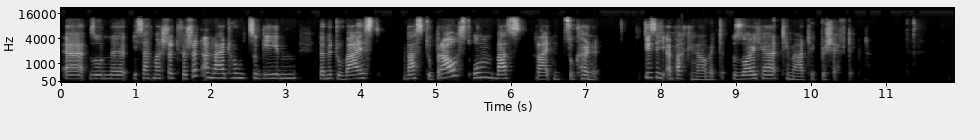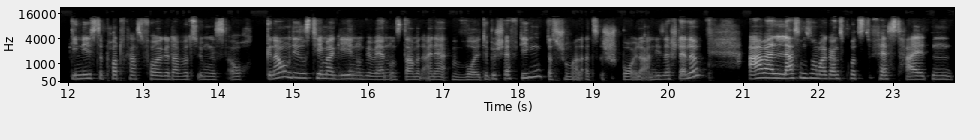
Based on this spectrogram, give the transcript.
äh, so eine, ich sag mal, Schritt-für-Schritt-Anleitung zu geben, damit du weißt, was du brauchst, um was reiten zu können, die sich einfach genau mit solcher Thematik beschäftigt die nächste Podcast-Folge, da wird es übrigens auch genau um dieses Thema gehen und wir werden uns da mit einer Wolte beschäftigen. Das schon mal als Spoiler an dieser Stelle. Aber lass uns noch mal ganz kurz festhalten,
